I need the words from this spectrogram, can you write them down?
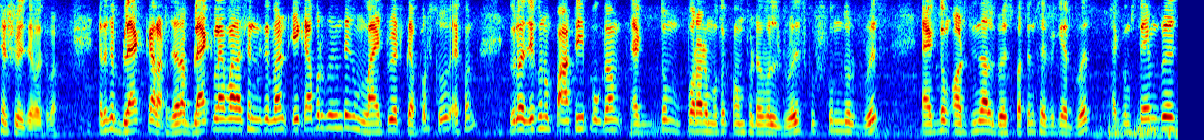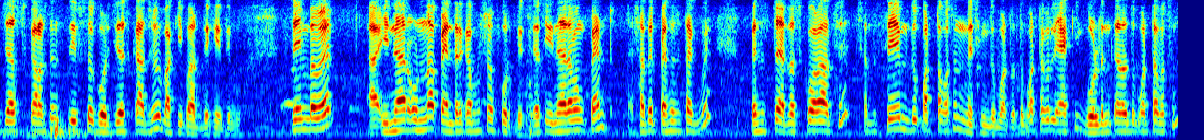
শেষ হয়ে যাবে তোমার এটা হচ্ছে ব্ল্যাক কালার যারা ব্ল্যাক লাভার আছেন, নিতে পারেন। এই কাপড়গুলো কিন্তু একদম লাইট ওয়েট কাপড় সো এখন এগুলো যে কোনো পার্টি প্রোগ্রাম একদম পরার মতো কমফোর্টেবল ড্রেস খুব সুন্দর ড্রেস একদম অরিজিনাল ড্রেস পাচ্ছেন ফেব্রিকের ড্রেস একদম সেম ড্রেস জাস্ট কালার স্লিপসও গর্জিয়াস কাজ হবে, বাকি পার্ট দেখিয়ে দেবো। সেমভাবে ইনার ওন্না প্যান্টের কাপড় সব ফোর পিস আছে ইনার এবং প্যান্ট, সাথে প্যাসেজ থাকবে। প্যাসেজটা অ্যাটাচ করা আছে। সাথে সেম দুপাট্টা পাচ্ছেন ম্যাচিং দুপাট্টা। দুপাট্টাগুলো একই গোল্ডেন কালার দুপাট্টা পাচ্ছেন।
